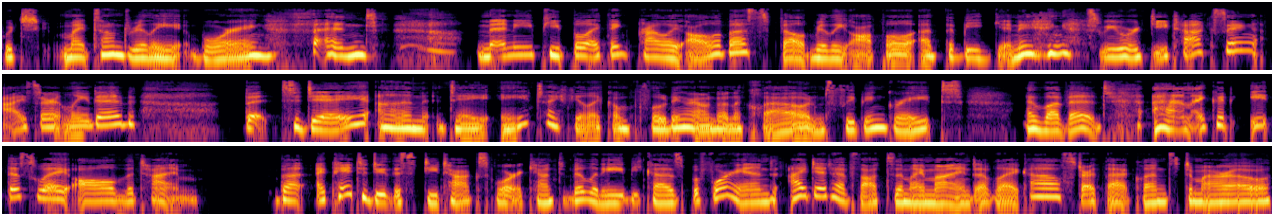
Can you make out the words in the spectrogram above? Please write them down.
which might sound really boring. And many people, I think probably all of us felt really awful at the beginning as we were detoxing. I certainly did. But today on day eight, I feel like I'm floating around on a cloud. I'm sleeping great. I love it. And I could eat this way all the time. But I paid to do this detox for accountability because beforehand I did have thoughts in my mind of like, I'll start that cleanse tomorrow.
